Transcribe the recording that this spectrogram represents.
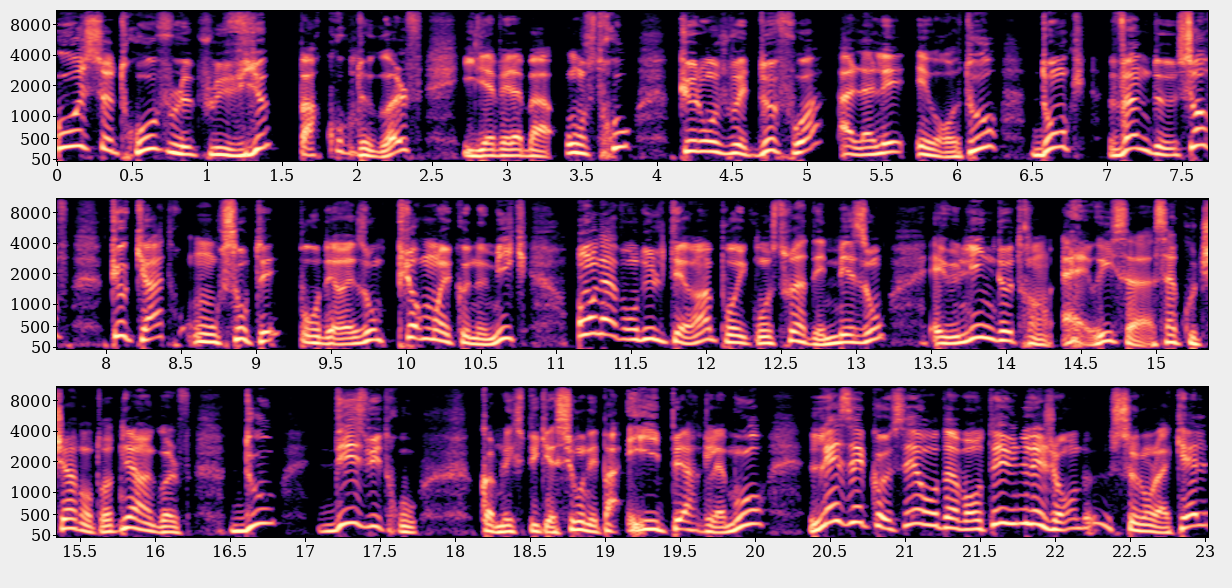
où se trouve le plus vieux parcours de golf. Il y avait là-bas 11 trous que l'on jouait deux fois à l'aller et au retour, donc 22. Sauf que 4 ont sauté pour des raisons purement économiques. On a vendu le terrain pour y construire des maisons et une ligne de train. Eh oui, ça, ça coûte cher d'entretenir un golf. D'où 18 trous. Comme l'explication n'est pas hyper glamour, les Écossais ont inventé une légende selon laquelle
